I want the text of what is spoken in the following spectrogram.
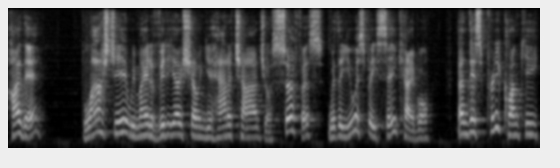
Hi there. Last year we made a video showing you how to charge your Surface with a USB-C cable and this pretty clunky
